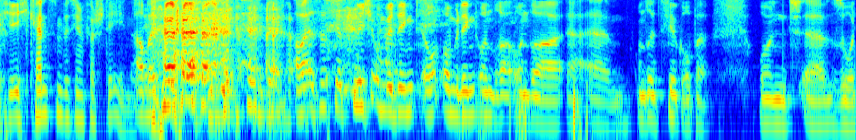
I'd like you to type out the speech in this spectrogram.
Ich, ich kann es ein bisschen verstehen. Aber es, aber es, ist jetzt nicht unbedingt, unbedingt unsere, unsere, äh, ähm, unsere Zielgruppe. Und äh, so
